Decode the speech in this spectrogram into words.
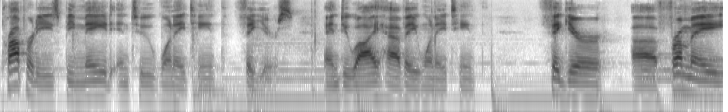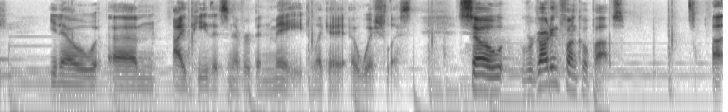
properties be made into 118th figures. And do I have a 118th figure uh, from a you know, um, IP that's never been made, like a, a wish list. So, regarding Funko Pops, uh,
